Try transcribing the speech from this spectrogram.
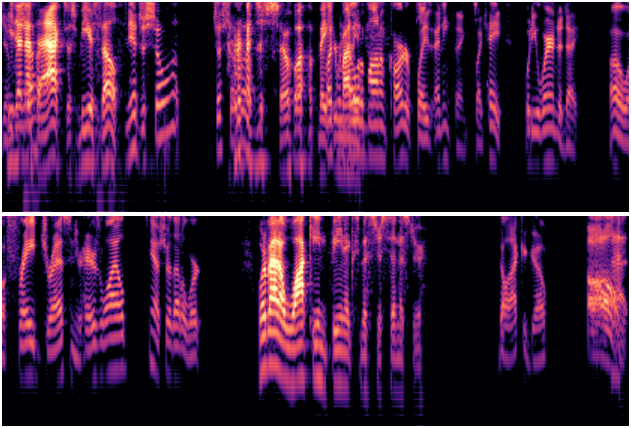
Give He doesn't have to act. Just be yourself. Yeah, just show up. Just show up. just show up. Make it's like your when money. Helena Bonham Carter plays anything. It's like, hey, what are you wearing today? Oh, a frayed dress and your hair's wild. Yeah, sure, that'll work. What about a Joaquin Phoenix, Mister Sinister? Oh, that could go. Oh, That-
